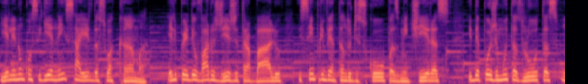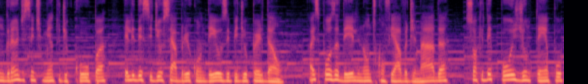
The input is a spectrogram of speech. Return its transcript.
e ele não conseguia nem sair da sua cama. Ele perdeu vários dias de trabalho e sempre inventando desculpas, mentiras, e depois de muitas lutas, um grande sentimento de culpa, ele decidiu se abrir com Deus e pediu perdão. A esposa dele não desconfiava de nada, só que depois de um tempo,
